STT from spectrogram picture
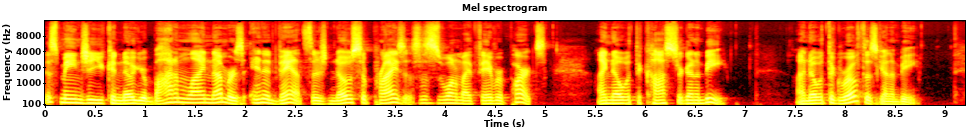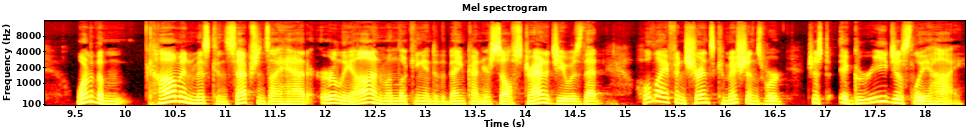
This means you can know your bottom line numbers in advance. There's no surprises. This is one of my favorite parts. I know what the costs are going to be, I know what the growth is going to be. One of the common misconceptions I had early on when looking into the bank on yourself strategy was that whole life insurance commissions were just egregiously high.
